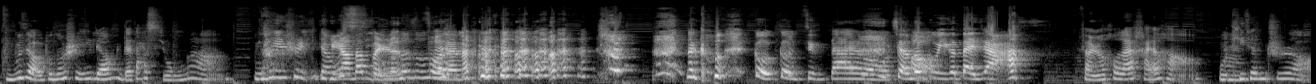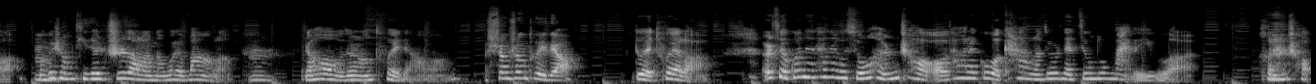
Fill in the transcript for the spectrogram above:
主角不能是一两米的大熊啊！你可以是一点 你让他本人坐在那儿，那更更更惊呆了！我全都雇一个代驾。反正后来还好，我提前知道了。我为什么提前知道了呢？我也忘了。嗯，然后我就让退掉了，生生退掉。对，退了。而且关键，它那个熊很丑，他后来给我看了，就是在京东买的一个，很丑。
